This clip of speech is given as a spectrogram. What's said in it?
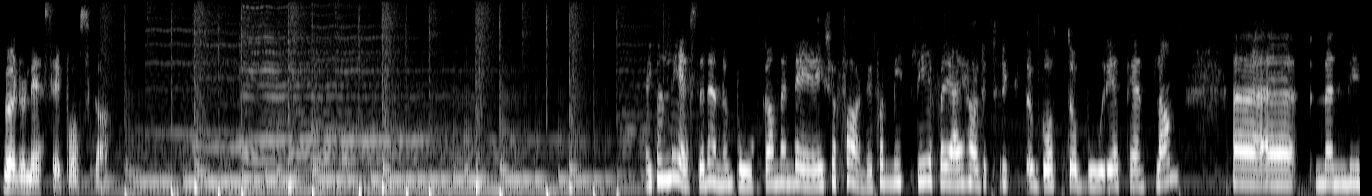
bør du lese i påska. Jeg kan lese denne boka, men det er ikke farlig for mitt liv, for jeg har det trygt og godt og bor i et pent land. Eh, men vi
